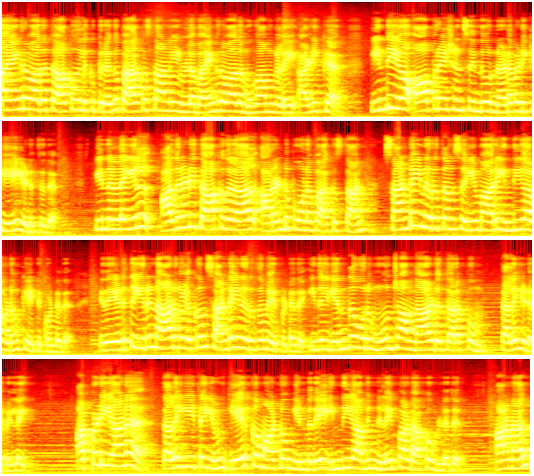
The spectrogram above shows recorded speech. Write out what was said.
பயங்கரவாத தாக்குதலுக்கு பிறகு பாகிஸ்தானில் உள்ள பயங்கரவாத முகாம்களை அழிக்க இந்தியா ஆபரேஷன் சிந்தூர் நடவடிக்கையை எடுத்தது. இந்த நிலையில் அதிரடி தாக்குதலால் அரண்டு போன பாகிஸ்தான் சண்டை நிறுத்தம் செய்யுமாறு இந்தியாவிடம் கேட்டுக்கொண்டது இதையடுத்து இரு நாடுகளுக்கும் சண்டை நிறுத்தம் ஏற்பட்டது. இதில் எந்த ஒரு மூன்றாம் நாடு தரப்பும் தலையிடவில்லை. அப்படியான தலையீட்டையும் ஏற்க மாட்டோம் என்பதே இந்தியாவின் நிலைப்பாடாக உள்ளது. ஆனால்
